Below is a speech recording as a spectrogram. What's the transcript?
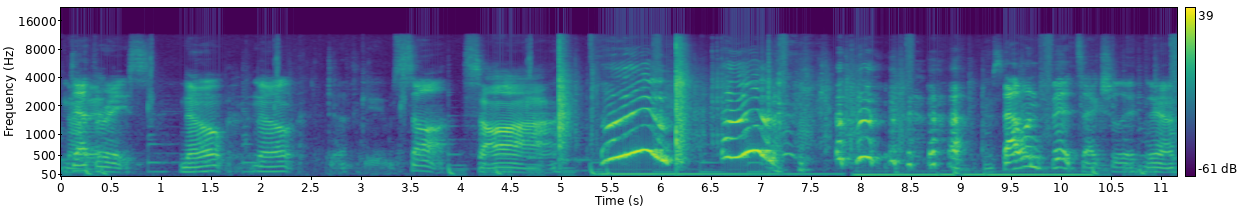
not Death it. Race. No, no. Death games. Saw. Saw. Woo! That one fits actually. Yeah,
